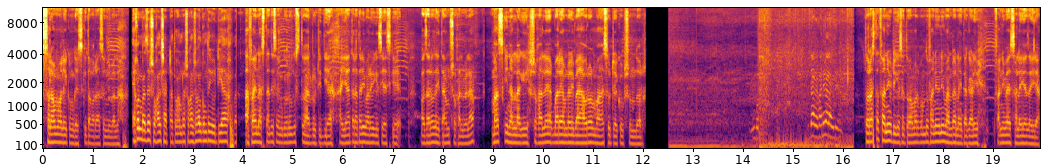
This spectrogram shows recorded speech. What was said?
আসসালামু আলাইকুম গাইস কি তাবার আছেন নিবালা? এখন বাজে সকাল সাতটা তো আমরা সকাল সকাল ঘুম থেকে উঠিয়া আফাই নাস্তা দিয়েছেন গরু গুস্ত আর রুটি দিয়া। খাইয়া তাড়াতাড়ি বার হয়ে গেছি আজকে। বাজারও যাইতাম সকালবেলা। মাছ কিনার লাগে সকালে একবারে আমরা এই আওরর মাছ উঠে খুব সুন্দর তো রাস্তাত পানি উঠে গেছে তো আমার বন্ধু পানি উনি মানরা নাই তা গাড়ি পানি বাই চালাইয়া যাইরা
